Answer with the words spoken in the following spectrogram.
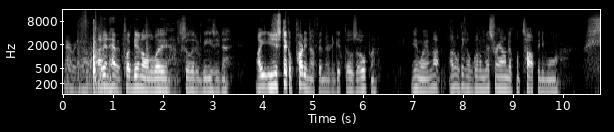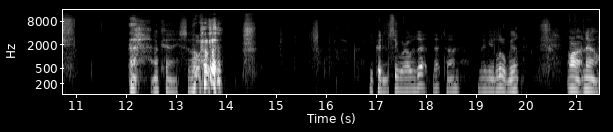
There we go. I didn't have it plugged in all the way so that it'd be easy to. I, you just stick a putty knife in there to get those open. Anyway, I'm not. I don't think I'm going to mess around up on top anymore. Okay, so you couldn't see where I was at that time, maybe a little bit. All right, now,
